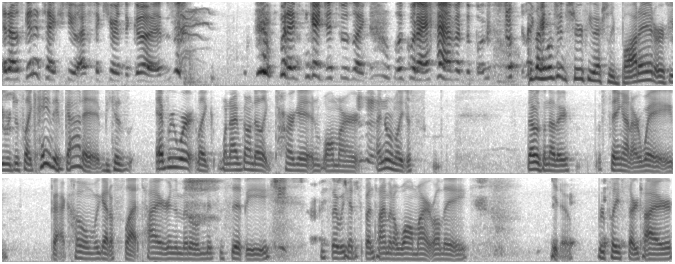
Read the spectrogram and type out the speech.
and I was gonna text you, I've secured the goods. but I think I just was like, look what I have at the bookstore. Because Like, I wasn't just- sure if you actually bought it or if you were just like, hey, they've got it. Because everywhere, like when I've gone to like Target and Walmart, Mm-hmm. I normally just. That was another thing on our way back home. We got a flat tire in the middle of Mississippi. Jesus Christ. And so we had to spend time at a Walmart while they, you know, replaced our tire.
